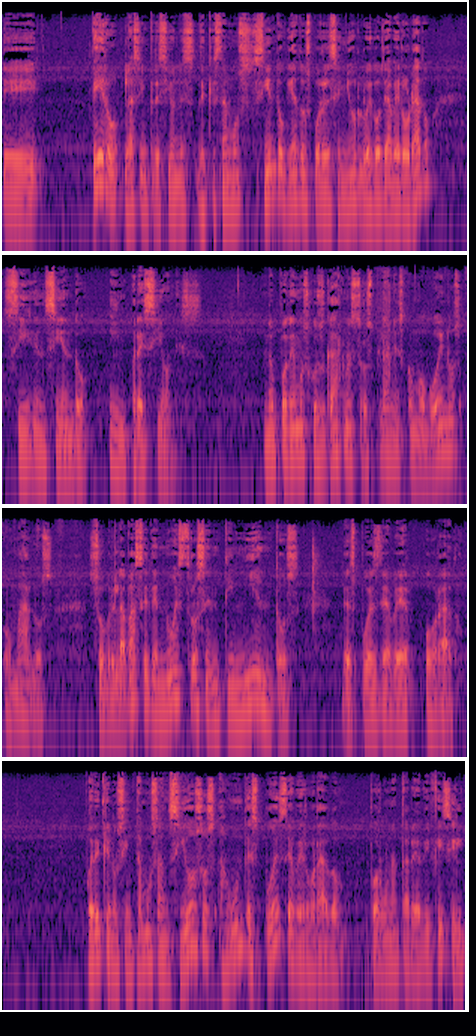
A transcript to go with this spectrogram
eh, pero las impresiones de que estamos siendo guiados por el Señor luego de haber orado siguen siendo impresiones. No podemos juzgar nuestros planes como buenos o malos sobre la base de nuestros sentimientos después de haber orado. Puede que nos sintamos ansiosos aún después de haber orado por una tarea difícil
